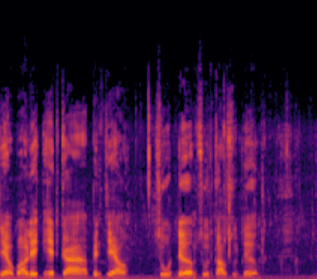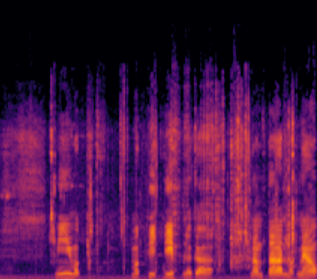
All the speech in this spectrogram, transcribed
แจวบาเล็กเห็ดกาเป็นแจวสูตรเดิม สูตรเก่าสูตรเดิม มีหมักหมักพริกดิบแล้วก็น้ำตาลหมักนาว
